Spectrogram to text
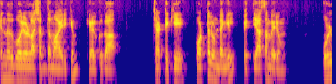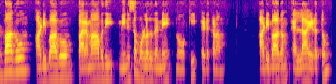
എന്നതുപോലെയുള്ള ശബ്ദമായിരിക്കും കേൾക്കുക. ചട്ടിക്ക് പൊട്ടലുണ്ടെങ്കിൽ വ്യത്യാസം വരും. ഉൾഭാഗവും അടിഭാഗവും പരമാവധി മിനുസമുള്ളത് തന്നെ നോക്കി എടുക്കണം. അടിഭാഗം എല്ലായിടത്തും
